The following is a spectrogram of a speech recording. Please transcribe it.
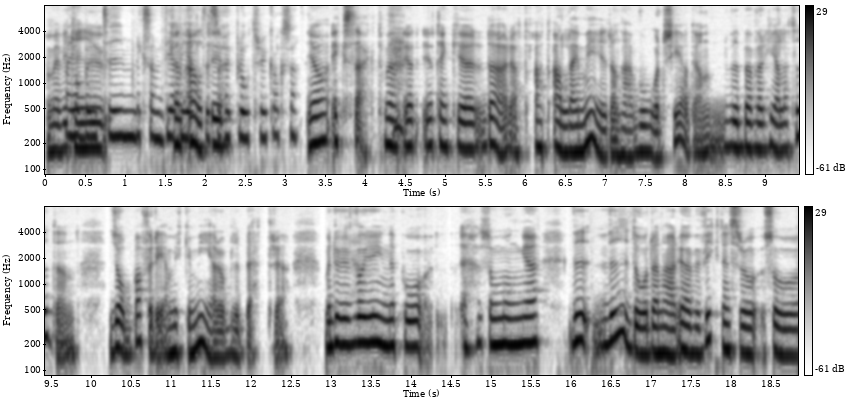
Men vi man kan jobbar ju, i team, liksom diabetes alltid, och högt blodtryck också. Ja, exakt. Men jag, jag, tänker där att, att alla är med i den här vårdkedjan. Vi behöver hela tiden jobba för det mycket mer och bli bättre. Men du var ju inne på eh, så många, vid, vid då den här övervikten så, så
